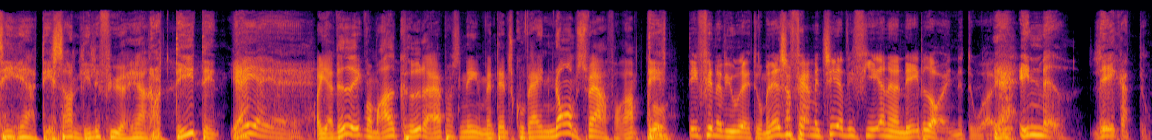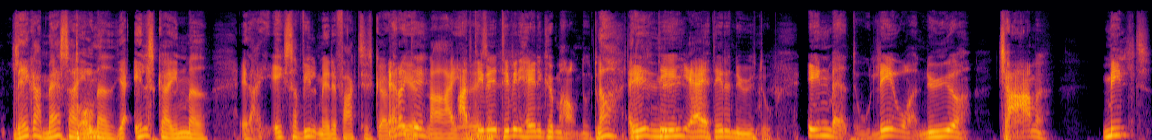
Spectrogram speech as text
Se her, det er sådan en lille fyr her. Nå, det er den. Ja, ja, ja. Og jeg ved ikke, hvor meget kød der er på sådan en, men den skulle være enormt svær at få ramt på. Det, det finder vi ud af, du. Men ellers så fermenterer vi fjerne og næbet og øjnene, du. Og Ja. Indmad. Lækkert, du. Lækker masser af Bum. indmad. Jeg elsker indmad. Eller jeg er ikke så vild med det, faktisk. Er du ikke det? Nej. Ej, det, vil, det vil de have i København nu. Du. Nå, er det det nye? Ja, ja, det er det nye, du. Indmad, du. Lever, nyre, tarme, mildt,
